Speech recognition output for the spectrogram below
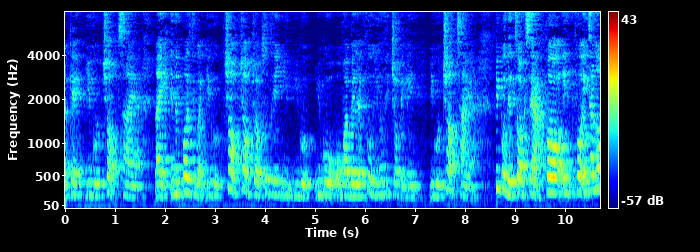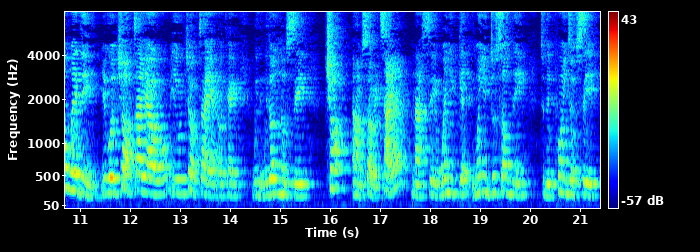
Okay, you go chop tire. Like in the positive way, you go chop chop chop. So you you go you go over belly food. You know if you chop again, you go chop tire. People they talk say ah, for for Italo wedding, you go chop tire. Oh, you go chop tire. Okay, we we don't know say chop i'm sorry tire now say when you get when you do something to the point of say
